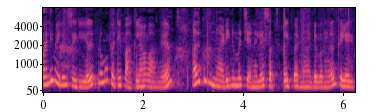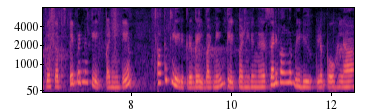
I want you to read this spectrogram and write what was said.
வலிவேலன் சீரியல் ப்ரொமோ பற்றி பார்க்கலாம் வாங்க. அதுக்கு முன்னாடி நம்ம சேனலை சப்ஸ்கிரைப் பண்ணாதவங்க கீழே இருக்கிற சப்ஸ்கிரைப் பண்ண கிளிக் பண்ணிவிட்டு பக்கத்தில் இருக்கிற பெல் பட்டனையும் கிளிக் பண்ணிடுங்க சரி வாங்க வீடியோக்குள்ளே போகலாம்.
